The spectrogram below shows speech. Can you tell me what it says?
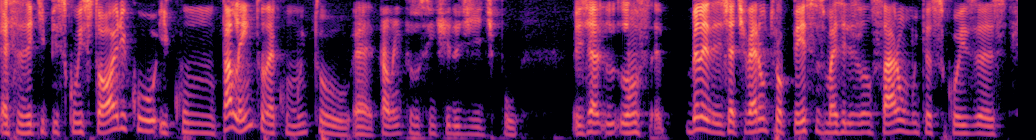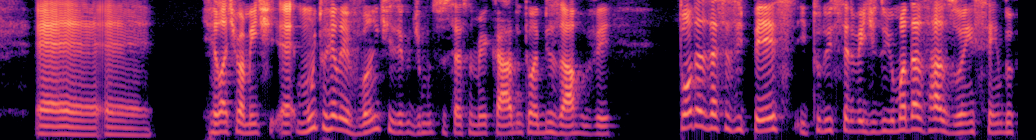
essas equipes com histórico e com talento, né? Com muito é, talento no sentido de, tipo. Eles já lançam. Beleza, eles já tiveram tropeços, mas eles lançaram muitas coisas é, é, relativamente. É, muito relevantes e de muito sucesso no mercado, então é bizarro ver todas essas IPs e tudo isso sendo vendido e uma das razões sendo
